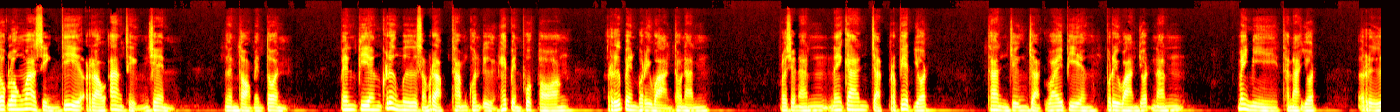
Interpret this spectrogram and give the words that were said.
ตกลงว่าสิ่งที่เราอ้างถึงเช่น เงินทองเป็นต้น เป็นเพียงเครื่องมือสำหรับทำคนอื่นให้เป็นพวกพ้อง หรือเป็นบริวารเท่านั้น เพราะฉะนั้นในการจัดประเภทยศ ท่านจึงจัดไว้เพียงบริวารยศนั้น ไม่มีธนยศ หรือ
